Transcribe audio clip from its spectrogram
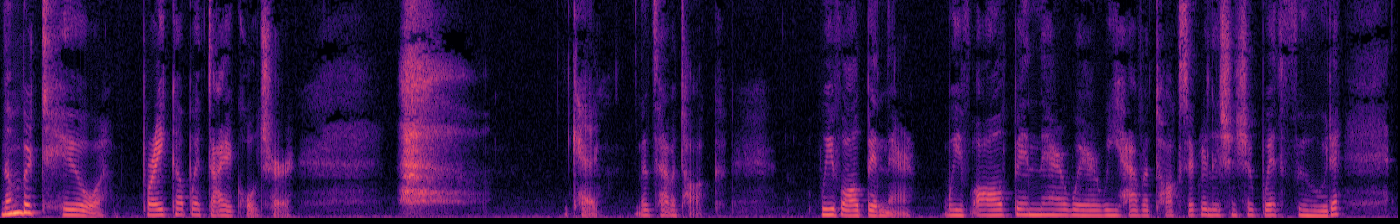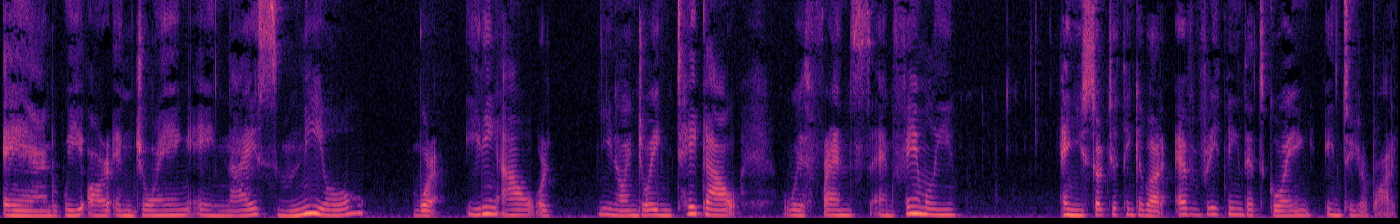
Number two, break up with diet culture. Okay, let's have a talk. We've all been there. We've all been there where we have a toxic relationship with food and we are enjoying a nice meal. We're eating out or, you know, enjoying takeout with friends and family. And you start to think about everything that's going into your body.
